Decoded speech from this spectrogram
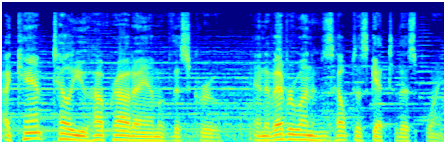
I can't tell you how proud I am of this crew, and of everyone who's helped us get to this point.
